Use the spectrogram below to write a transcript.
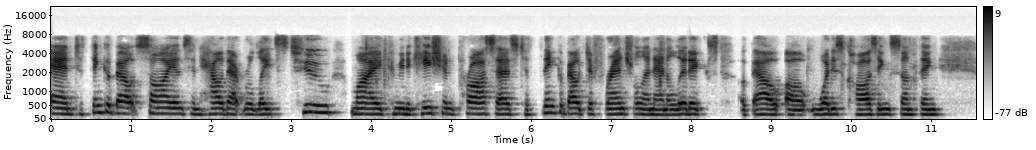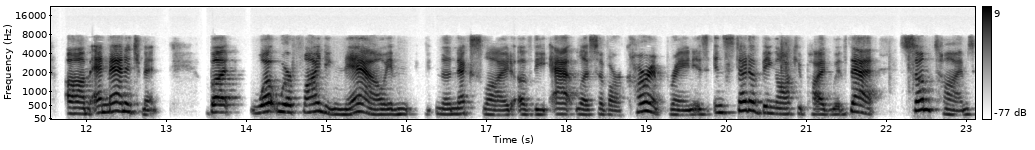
and to think about science and how that relates to my communication process, to think about differential and analytics about uh, what is causing something, um, and management. But what we're finding now in the next slide of the atlas of our current brain is instead of being occupied with that, sometimes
